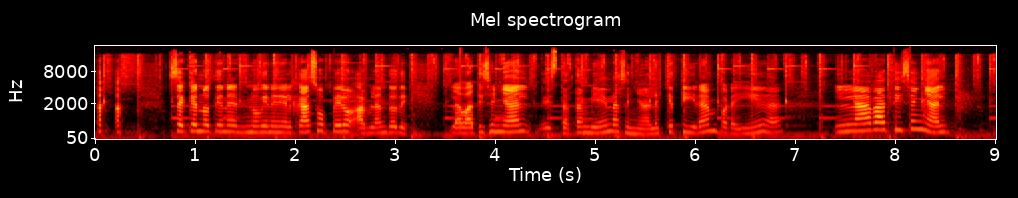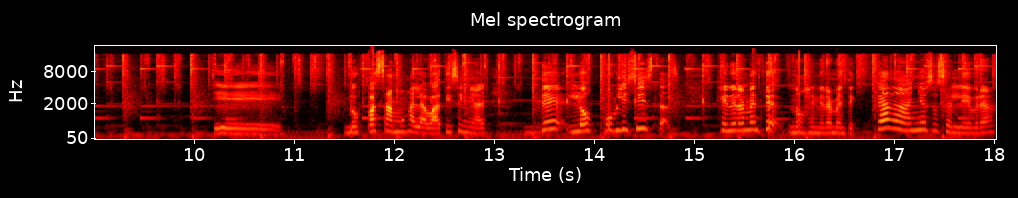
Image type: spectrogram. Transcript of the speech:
sé que no tiene, no viene en el caso, pero hablando de la batiseñal, está también las señales que tiran por ahí. ¿eh? La batiseñal eh, nos pasamos a la batiseñal de los publicistas. Generalmente, no generalmente, cada año se celebra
